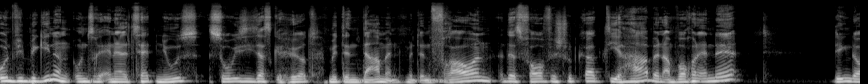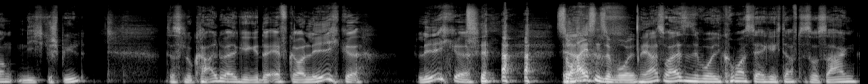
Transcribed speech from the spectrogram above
Und wir beginnen unsere NLZ-News, so wie sich das gehört, mit den Damen, mit den Frauen des VfB Stuttgart. Die haben am Wochenende Ding Dong nicht gespielt. Das Lokalduell gegen der FG Lechke. Lechke. so ja, heißen sie wohl. Ja, so heißen sie wohl. Ich komme aus der Ecke, ich darf das so sagen.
